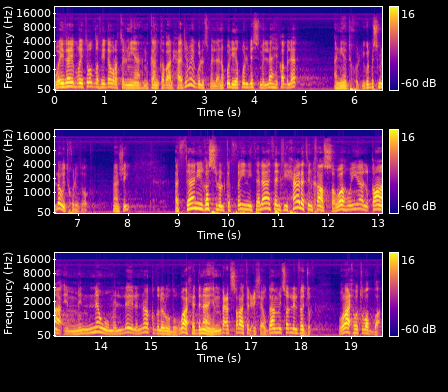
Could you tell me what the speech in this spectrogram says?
وإذا يبغى يتوضأ في دورة المياه مكان قضاء الحاجة ما يقول بسم الله. نقول يقول بسم الله قبل أن يدخل. يقول بسم الله ويدخل يتوضأ. ماشي؟ الثاني غسل الكفين ثلاثا في حالة خاصة وهي القائم من نوم الليل الناقض للوضوء. واحد نايم بعد صلاة العشاء وقام يصلي الفجر وراح وتوضأ.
